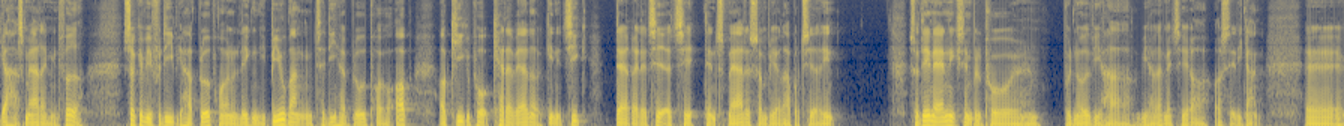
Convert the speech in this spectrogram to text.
jeg har smerter i mine fødder. Så kan vi, fordi vi har blodprøverne liggende i biobanken, tage de her blodprøver op og kigge på, kan der være noget genetik, der er relateret til den smerte, som bliver rapporteret ind. Så det er en anden eksempel på, øh, på noget, vi har, vi har været med til at, at sætte i gang. Øh,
